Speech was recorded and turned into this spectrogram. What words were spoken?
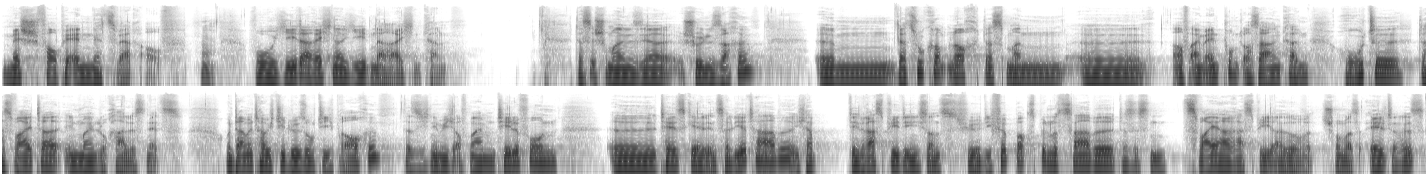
Mesh-VPN-Netzwerk auf, hm. wo jeder Rechner jeden erreichen kann. Das ist schon mal eine sehr schöne Sache. Ähm, dazu kommt noch, dass man äh, auf einem Endpunkt auch sagen kann, route das weiter in mein lokales Netz. Und damit habe ich die Lösung, die ich brauche, dass ich nämlich auf meinem Telefon äh, Tailscale installiert habe. Ich habe den Raspi, den ich sonst für die Fitbox benutzt habe. Das ist ein Zweier Raspi, also schon was Älteres.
